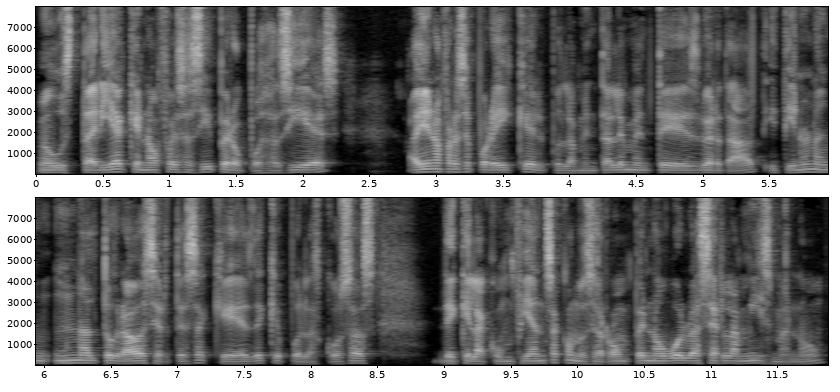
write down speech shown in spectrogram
me gustaría que no fuese así, pero pues así es. Hay una frase por ahí que pues lamentablemente es verdad y tiene un, alto grado de certeza que es de que pues las cosas, de que la confianza cuando se rompe no vuelve a ser la misma, ¿no?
